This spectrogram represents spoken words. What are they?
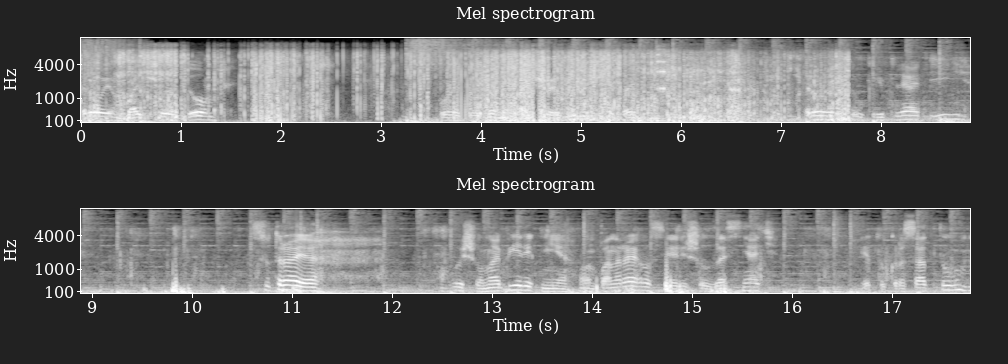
строим большой дом. У этого дома большое будущее, поэтому строится, укреплять. И с утра я вышел на берег, мне он понравился, я решил заснять эту красоту.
